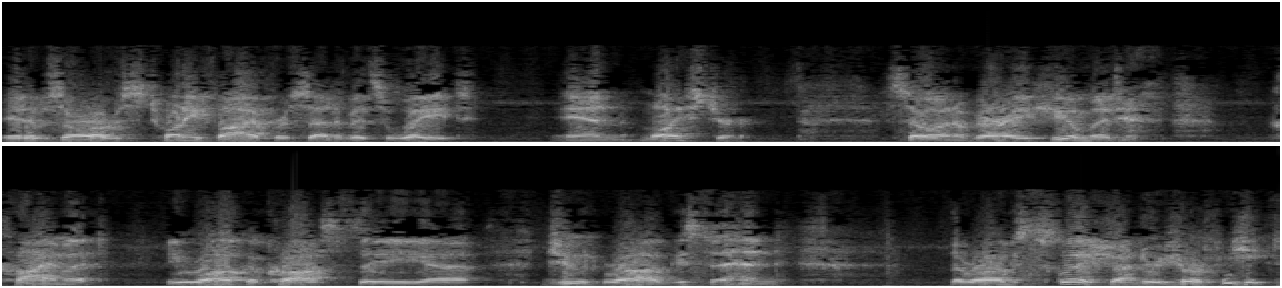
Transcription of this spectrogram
it absorbs 25% of its weight in moisture. So in a very humid climate, you walk across the uh, jute rugs and the rugs squish under your feet.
